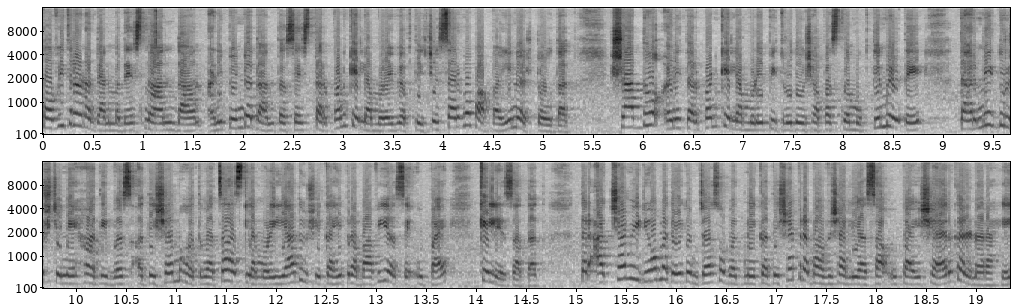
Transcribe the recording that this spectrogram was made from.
पवित्र नद्यांमध्ये स्नान दान आणि पिंडदान तसेच तर्पण केल्यामुळे व्यक्तीचे सर्व पापाही नष्ट होतात. श्राद्ध आणि तर्पण केल्यामुळे पितृदोषापासून मुक्ती मिळते. धार्मिक दृष्टीने हा दिवस अतिशय महत्त्वाचा असल्यामुळे या दिवशी काही प्रभावी असे उपाय केले जातात. तर आजच्या व्हिडिओमध्ये तुमच्यासोबत मी एक अतिशय प्रभावशाली असा उपाय शेअर करणार आहे.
